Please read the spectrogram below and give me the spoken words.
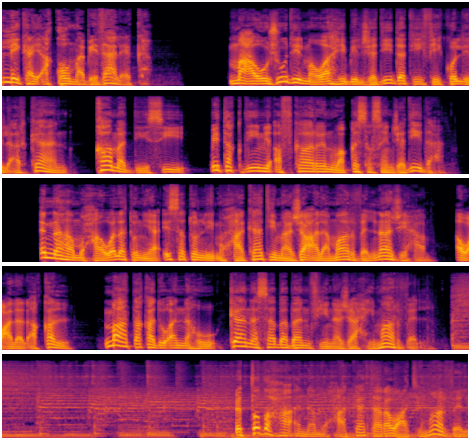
لكي أقوم بذلك. مع وجود المواهب الجديدة في كل الأركان قامت دي سي بتقديم أفكار وقصص جديدة. إنها محاولة يائسة لمحاكاة ما جعل مارفل ناجحة أو على الأقل ما اعتقدوا أنه كان سبباً في نجاح مارفل. اتضح أن محاكاة روعة مارفل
